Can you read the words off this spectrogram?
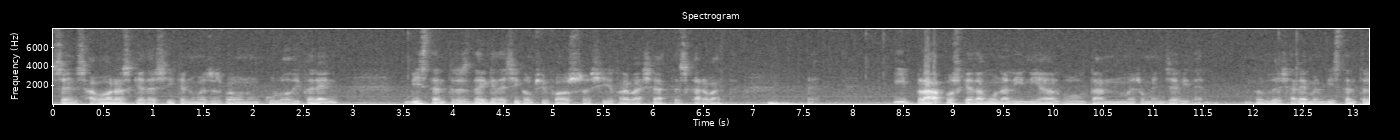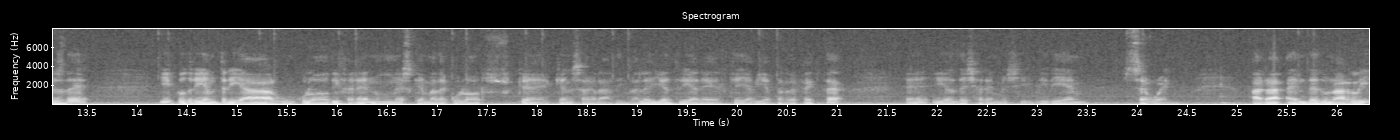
sense vores queda així que només es veu en un color diferent vista en 3D queda així com si fos així rebaixat, escarbat eh, i pla doncs, queda amb una línia al voltant més o menys evident. Ho deixarem en vista en 3D i podríem triar algun color diferent, un esquema de colors que, que ens agradi. Vale? Jo triaré el que hi havia per defecte eh? i el deixarem així, li diem següent. Ara hem de donar-li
